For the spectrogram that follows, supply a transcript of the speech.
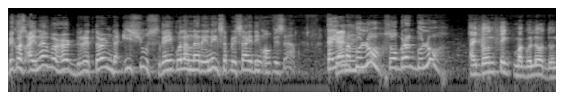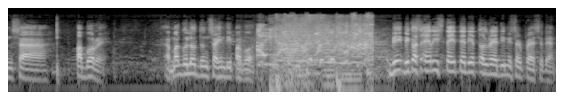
Because I never heard return the issues. Ngayon ko lang narinig sa presiding officer. Kaya Can- magulo, sobrang gulo. I don't think magulo dun sa pabor eh. Ah, magulo dun sa hindi pabor. Be- because I restated it already, Mr. President.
